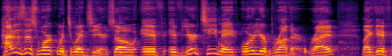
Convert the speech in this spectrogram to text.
How does this work with twins here? So if if your teammate or your brother, right? Like if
